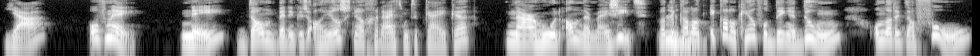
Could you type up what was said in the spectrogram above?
Ja of nee? Nee, dan ben ik dus al heel snel geneigd om te kijken naar hoe een ander mij ziet. Want ik, kan Mhm. ook, ik kan ook heel veel dingen doen, omdat ik dan voel.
